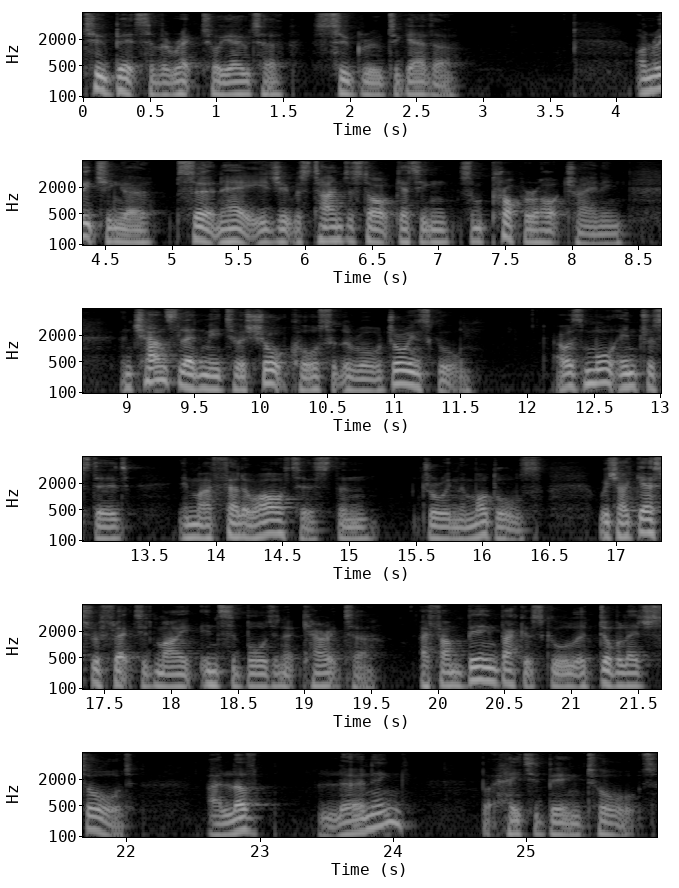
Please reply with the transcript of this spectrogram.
Two bits of a wrecked Toyota Sugru together. On reaching a certain age, it was time to start getting some proper art training, and chance led me to a short course at the Royal Drawing School. I was more interested in my fellow artists than drawing the models, which I guess reflected my insubordinate character. I found being back at school a double edged sword. I loved learning, but hated being taught.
